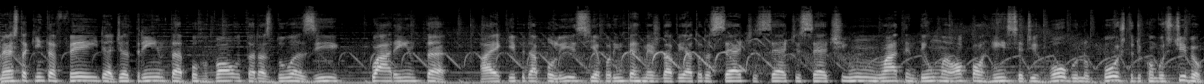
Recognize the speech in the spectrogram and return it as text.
Nesta quinta-feira, dia 30, por volta das 2h40, a equipe da polícia, por intermédio da viatura 7771, atendeu uma ocorrência de roubo no posto de combustível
